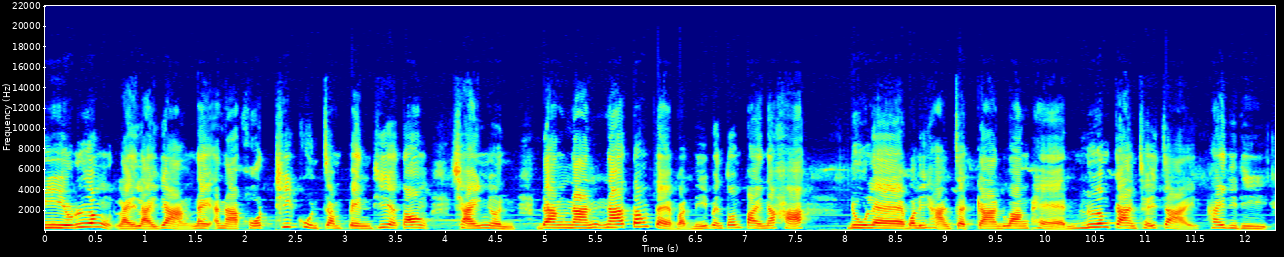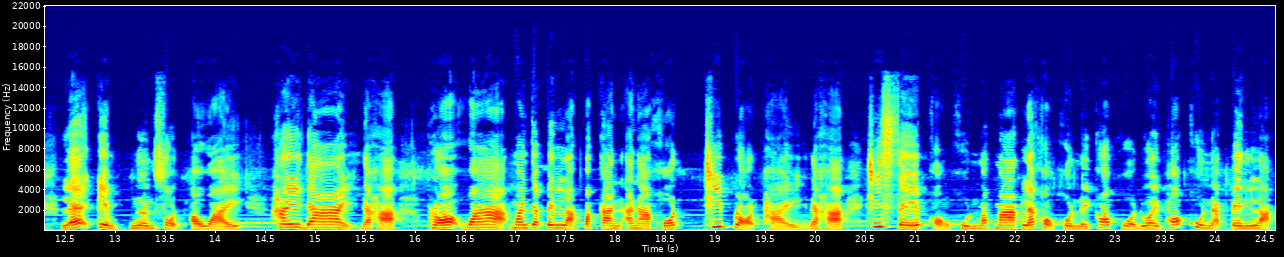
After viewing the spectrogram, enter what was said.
มีเรื่องหลาย ๆ อย่างในอนาคตที่คุณจำเป็นที่จะต้องใช้เงิน ดังนั้นนะตั้งแต่บัดนี้เป็นต้นไปนะคะ ดูแลบริหารจัดการวางแผนเรื่องการใช้จ่ายให้ดี ๆ และเก็บเงินสดเอาไว้ให้ได้นะคะ เพราะว่ามันจะเป็นหลักประกันอนาคตที่ปลอดภัยนะคะ ที่เซฟของคุณมากๆ และของคนในครอบครัวด้วย เพราะคุณน่ะเป็นหลัก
